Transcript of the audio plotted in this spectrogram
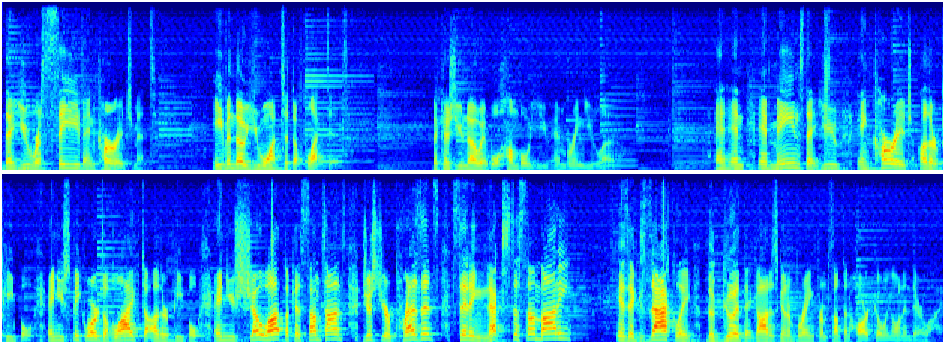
that you receive encouragement, even though you want to deflect it, because you know it will humble you and bring you low. And, and it means that you encourage other people and you speak words of life to other people and you show up because sometimes just your presence sitting next to somebody is exactly the good that God is going to bring from something hard going on in their life.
